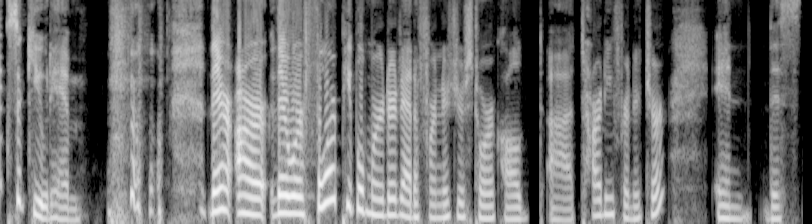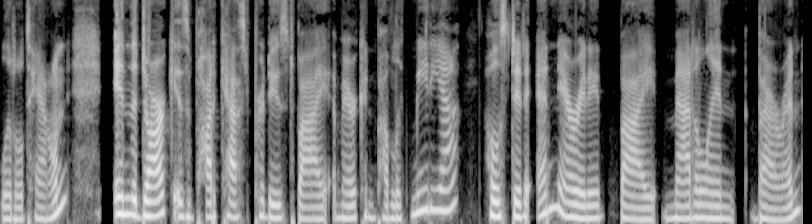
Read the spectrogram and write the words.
execute him. there are there were four people murdered at a furniture store called uh, Tardy Furniture in this little town. In the Dark is a podcast produced by American Public Media, hosted and narrated by Madeleine Baran.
